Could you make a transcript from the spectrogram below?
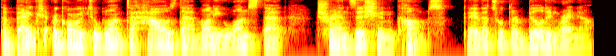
The banks are going to want to house that money once that transition comes. Okay, that's what they're building right now.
